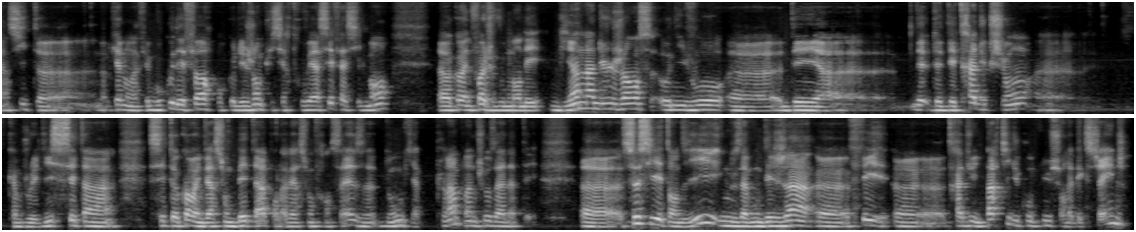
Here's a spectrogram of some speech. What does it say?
un site euh, dans lequel on a fait beaucoup d'efforts pour que les gens puissent s'y retrouver assez facilement. encore une fois, je vais vous demander bien de l'indulgence au niveau des, traductions. Comme je vous l'ai dit, c'est encore une version bêta pour la version française, donc il y a plein plein de choses à adapter. ceci étant dit, nous avons déjà fait traduit une partie du contenu sur Exchange.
